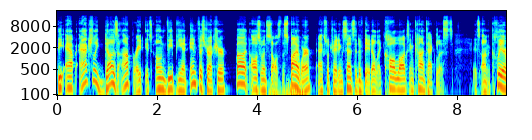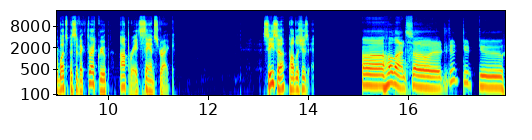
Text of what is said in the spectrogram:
The app actually does operate its own VPN infrastructure, but also installs the spyware, exfiltrating sensitive data like call logs and contact lists. It's unclear what specific threat group operates Sandstrike. CISA publishes. Uh, hold on. So, do do do.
